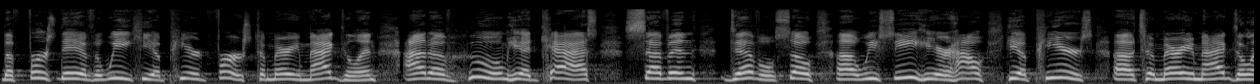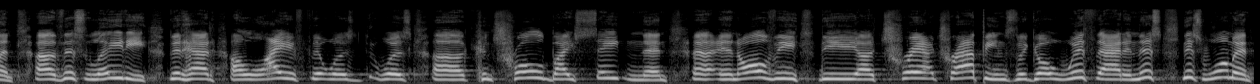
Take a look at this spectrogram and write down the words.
the first day of the week, he appeared first to Mary Magdalene, out of whom he had cast seven devils. So uh, we see here how he appears uh, to Mary Magdalene, uh, this lady that had a life that was, was uh, controlled by Satan and, uh, and all the, the uh, tra- trappings that go with that. And this, this woman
